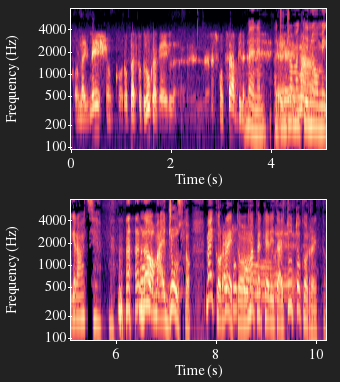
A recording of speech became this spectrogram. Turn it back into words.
con Live Nation, con Roberto De Luca che è il, il responsabile. Bene, aggiungiamo Eh, anche i ma- nomi, grazie. no, No, ma ma- è giusto, ma è corretto, tutto- ma per carità, è eh, tutto corretto.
